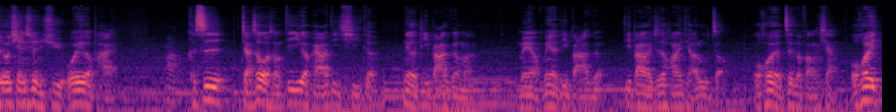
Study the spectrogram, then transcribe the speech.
优先顺序，我也有排，啊，可是假设我从第一个排到第七个，那有第八个吗？没有，没有第八个，第八个就是换一条路走，我会有这个方向，我会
